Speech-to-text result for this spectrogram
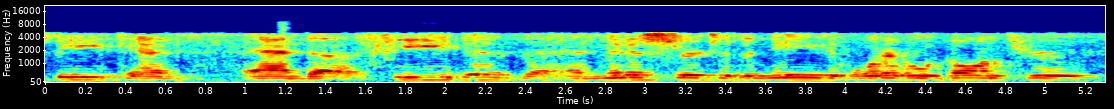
speak and and uh, feed and minister to the need of whatever we're going through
